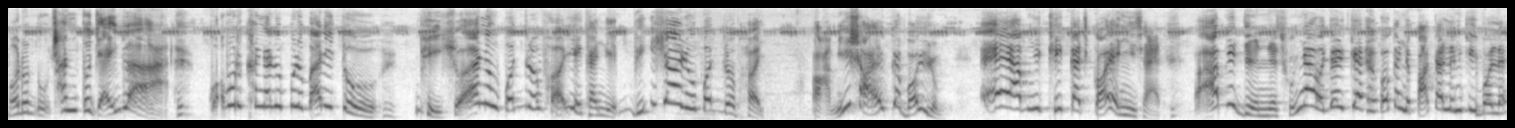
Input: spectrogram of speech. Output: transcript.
বড় দুশান্ত জায়গা। কবরখানার উপর বাড়ি তো ভীষণ উপদ্রব হয় এখানে, ভীষণ উপদ্রব হয়। আমি সাহেবকে বললাম, এ, আপনি ঠিক কাজ করেননি স্যার। আপনি জেনে শুনে ওদেরকে ওখানে পাঠালেন কি বলে?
